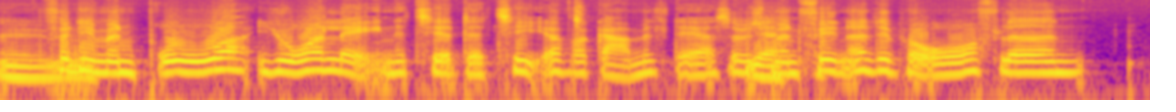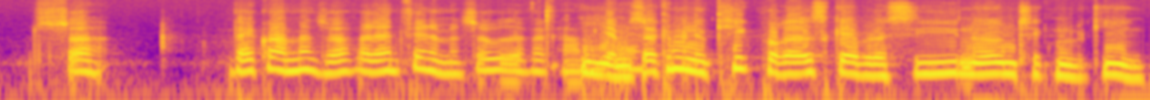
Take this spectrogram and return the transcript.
Øh, Fordi man bruger jordlagene til at datere, hvor gammelt det er. Så hvis ja. man finder det på overfladen, så hvad gør man så? Hvordan finder man så ud af, hvor gammelt Jamen, så kan man jo kigge på redskabet og sige noget om teknologien.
